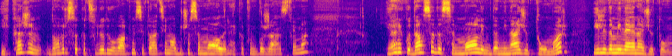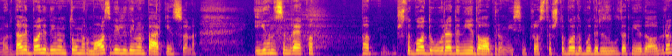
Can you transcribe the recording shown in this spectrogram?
i kažem, dobro sad kad su ljudi u ovakvim situacijama, obično se mole nekakvim božanstvima. Ja rekao, da li sad da se molim da mi nađu tumor – ili da mi ne nađu tumor. Da li je bolje da imam tumor mozga ili da imam Parkinsona? I onda sam rekla, pa šta god da urade nije dobro, mislim. Prosto šta god da bude rezultat nije dobro.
